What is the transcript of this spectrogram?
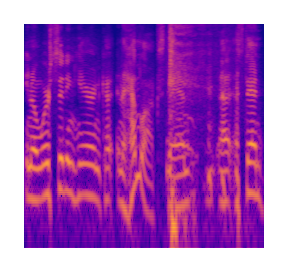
you know, we're sitting here in, in a hemlock stand, uh, a stand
